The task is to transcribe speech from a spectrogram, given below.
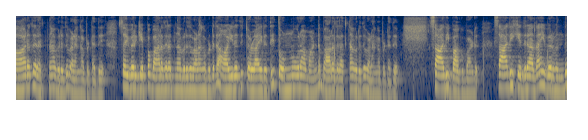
பாரத ரத்னா விருது வழங்கப்பட்டது. ஸோ இவருக்கு எப்போ பாரத ரத்னா விருது வழங்கப்பட்டது? ஆயிரத்தி தொள்ளாயிரத்தி தொண்ணூறாம் ஆண்டு பாரத ரத்னா விருது வழங்கப்பட்டது. சாதி பாகுபாடு. சாதிக்கு எதிராக தான் இவர் வந்து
